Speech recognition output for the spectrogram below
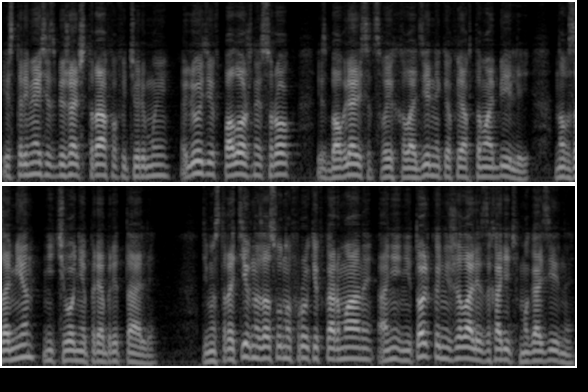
и стремясь избежать штрафов и тюрьмы, люди в положенный срок избавлялись от своих холодильников и автомобилей, но взамен ничего не приобретали. Демонстративно засунув руки в карманы, они не только не желали заходить в магазины,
